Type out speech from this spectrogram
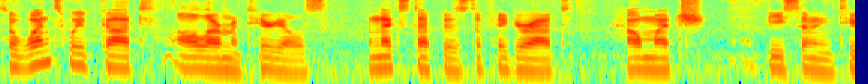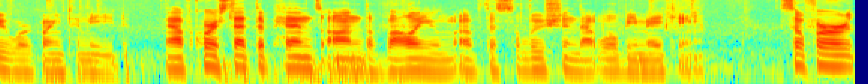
So once we've got all our materials, the next step is to figure out how much B72 we're going to need. Now, of course, that depends on the volume of the solution that we'll be making. So for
